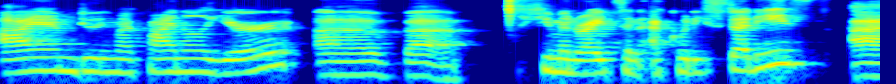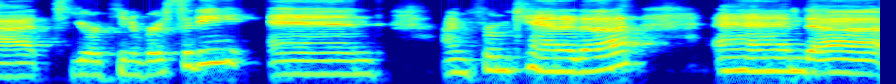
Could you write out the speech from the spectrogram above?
I am doing my final year of uh, Human Rights and Equity Studies at York University, and I'm from Canada. And uh,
